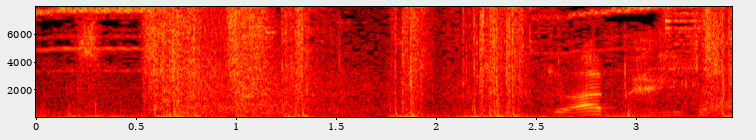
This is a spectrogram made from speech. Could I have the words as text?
minutes. Yo, I barely got.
